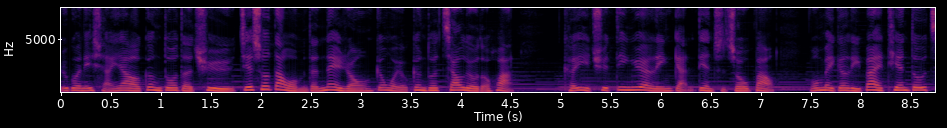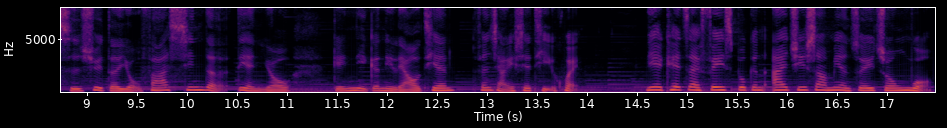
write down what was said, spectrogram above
如果你想要更多的去接收到我们的内容，跟我有更多交流的话，可以去订阅灵感电子周报。我每个礼拜天都持续的有发新的电邮给你，跟你聊天，分享一些体会。你也可以在 Facebook 跟 IG 上面追踪我。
